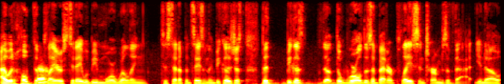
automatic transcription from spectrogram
I would hope that yeah. players today would be more willing to set up and say something because just the because the the world is a better place in terms of that, you know.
